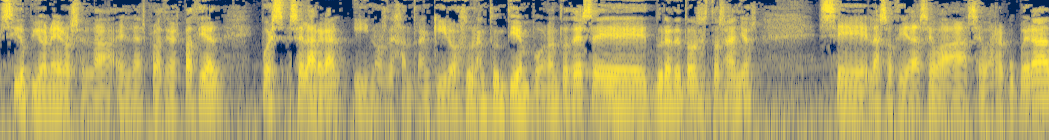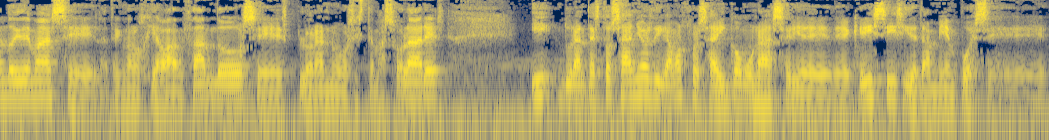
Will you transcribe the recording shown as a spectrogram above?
sido pioneros en la, en la exploración espacial, pues se largan y nos dejan tranquilos durante un tiempo. Entonces, eh, durante todos estos años, se, la sociedad se va, se va recuperando y demás, la tecnología va avanzando, se exploran nuevos sistemas solares. Y durante estos años, digamos, pues hay como una serie de, crisis y de también, pues, eh,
